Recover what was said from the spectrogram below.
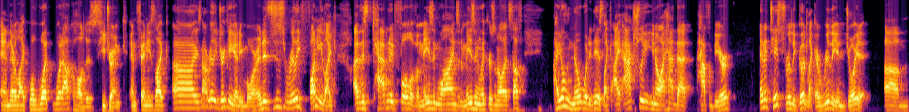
And they're like, "Well, what what alcohol does he drink?" And Fanny's like, "Uh, he's not really drinking anymore." And it's just really funny. Like, I have this cabinet full of amazing wines and amazing liquors and all that stuff I don't know what it is. Like I actually, you know, I had that half a beer and it tastes really good. Like I really enjoy it. Um,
